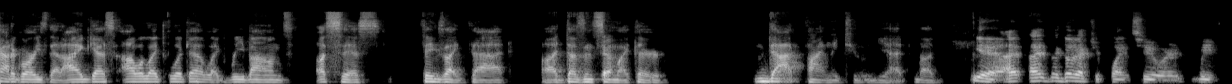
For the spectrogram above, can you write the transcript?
categories that I guess I would like to look at, like rebounds, assists, things like that. Uh, doesn't seem Yeah. like they're that finely tuned yet, but Yeah, I, I go back to your point too, where we've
